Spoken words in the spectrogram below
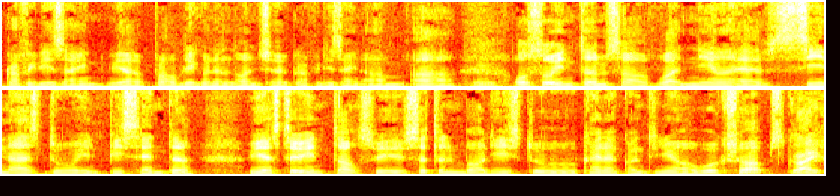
graphic design. We are probably going to launch a graphic design arm. Uh, Also, in terms of what Neil has seen us do in Peace Center, we are still in talks with certain bodies to kind of continue our workshops. Right.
